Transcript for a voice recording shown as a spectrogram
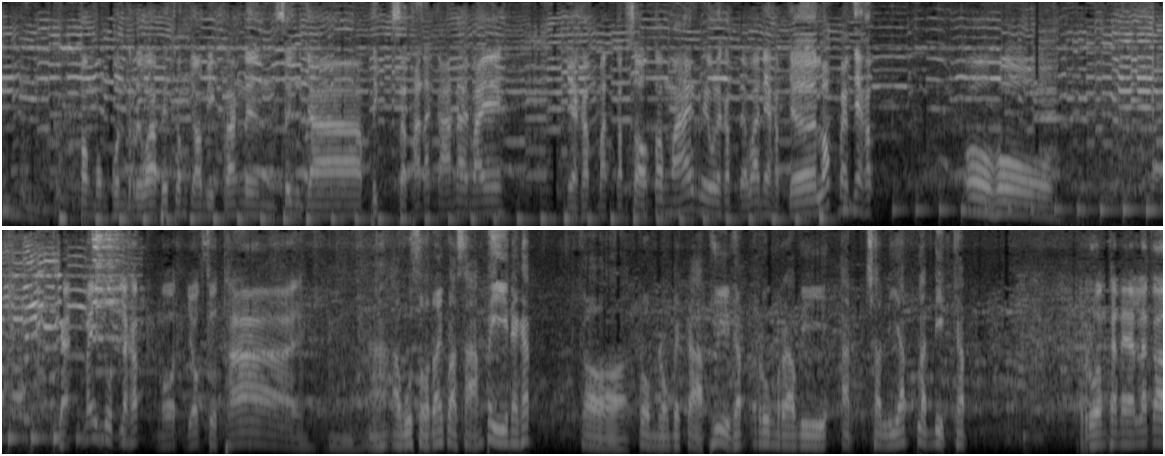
อื้อหือต้องมงคลหรือว่าเพชรช่องจอมอีกครั้งหนึ่งซึ่งจะพลิกสถานการณ์ได้ไหมเนี่ยครับหมัดกับศอกต้องมาให้เร็วเลยครับ แต่ว่าเนี่ยครับเจอล็อกแบบเนี้ยครับโโอ้โหแกะไม่หลุดแล้วครับ หมดยกสุดท้ายอ่าอาวุโสน้อยกว่า 3 ปีนะครับ ก็กลมลงไปกราบพี่ครับ รุ่งราวีอัจฉริยประดิษฐ์ครับ รวมคะแนนแล้วก็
